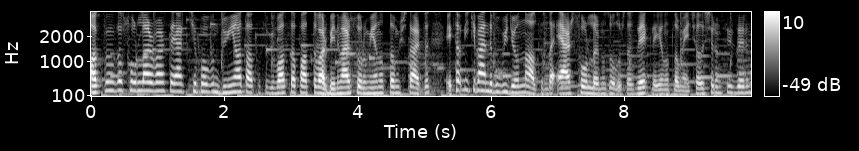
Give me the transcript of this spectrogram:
Aklınızda sorular varsa eğer Kebab'ın dünya tatlısı bir WhatsApp hattı var. Benim her sorumu yanıtlamışlardı. E tabii ki ben de bu videonun altında eğer sorularınız olursa zevkle yanıtlamaya çalışırım sizlerin.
